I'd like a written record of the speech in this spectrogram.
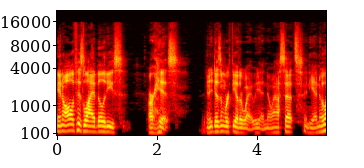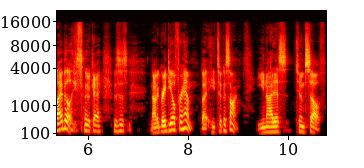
and all of his liabilities are his. And it doesn't work the other way. We had no assets and he had no liabilities. Okay. This is not a great deal for him, but he took us on, unite us to himself.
